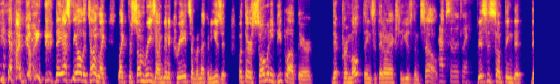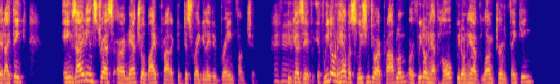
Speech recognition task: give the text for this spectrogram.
yeah, I'm going. They ask me all the time, like, like for some reason, I'm going to create something, I'm not going to use it. But there are so many people out there that promote things that they don't actually use themselves. Absolutely. This is something that that I think anxiety and stress are a natural byproduct of dysregulated brain function. Mm-hmm. Because if, if we don't have a solution to our problem, or if we don't have hope, we don't have long term thinking,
